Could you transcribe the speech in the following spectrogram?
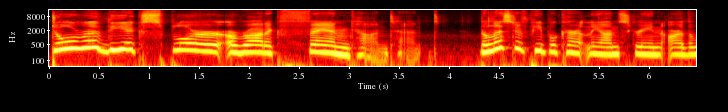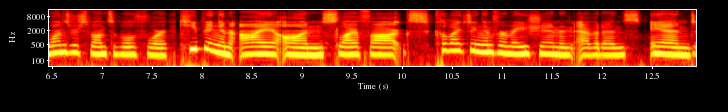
Dora the Explorer erotic fan content. The list of people currently on screen are the ones responsible for keeping an eye on Sly Fox, collecting information and evidence, and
